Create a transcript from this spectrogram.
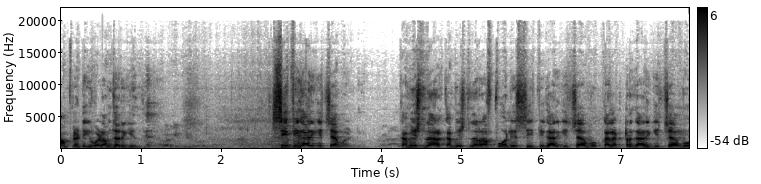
కంప్లైంట్ ఇవ్వడం జరిగింది. సిపి గారికి ఇచ్చామండి commissioner commissioner of police CP గారికి ఇచ్చాము కలెక్టర్ గారికి ఇచ్చాము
